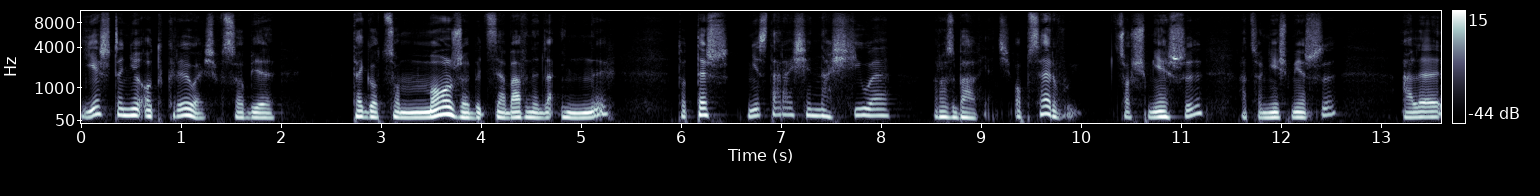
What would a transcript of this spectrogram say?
jeszcze nie odkryłeś w sobie tego, co może być zabawne dla innych, to też nie staraj się na siłę rozbawiać. Obserwuj, co śmieszy, a co nie śmieszy, ale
